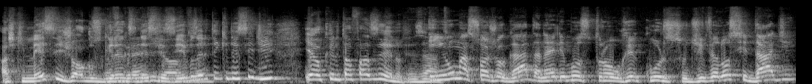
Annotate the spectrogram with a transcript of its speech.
Acho que nesses jogos grandes, grandes, decisivos jogos, ele né? tem que decidir e é o que ele tá fazendo. Exato. Em uma só jogada, né, ele mostrou o recurso de velocidade,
